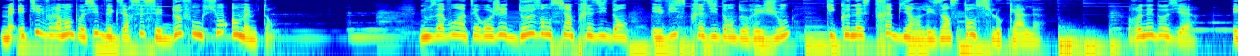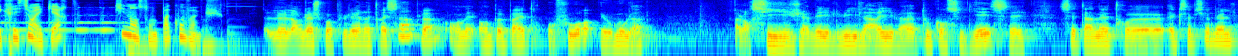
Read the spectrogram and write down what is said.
Mais est-il vraiment possible d'exercer ces deux fonctions en même temps? Nous avons interrogé deux anciens présidents et vice-présidents de région qui connaissent très bien les instances locales. René Dosière et Christian Eckert, qui n'en sont pas convaincus. Le langage populaire est très simple. Hein. On ne peut pas être au four et au moulin. Alors si jamais lui, il arrive à tout concilier, c'est un être euh, exceptionnel.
